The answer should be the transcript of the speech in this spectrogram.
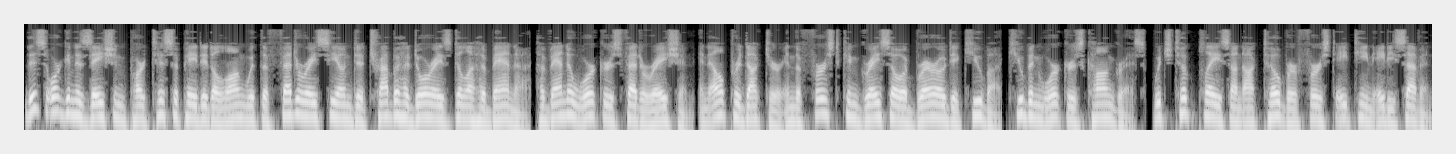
This organization participated along with the Federación de Trabajadores de la Habana Havana Workers Federation and El Productor in the first Congreso Obrero de Cuba Cuban Workers' Congress, which took place on October 1, 1887.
